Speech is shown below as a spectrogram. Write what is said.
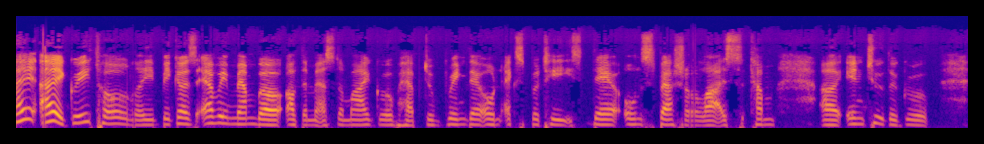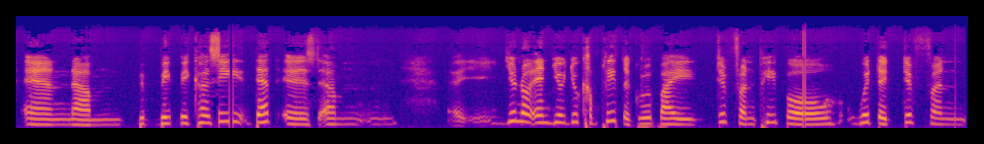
I, I agree totally because every member of the mastermind group have to bring their own expertise, their own specialized come uh, into the group, and um, b- because see, that is um, you know, and you you complete the group by different people with a different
